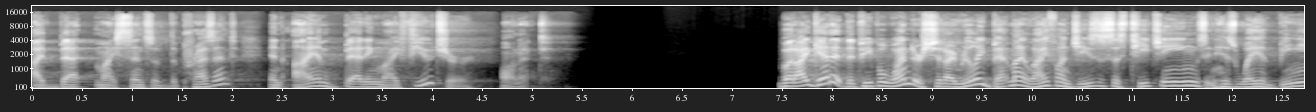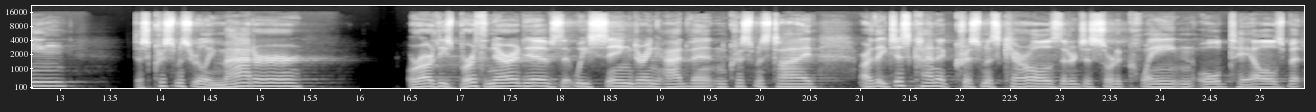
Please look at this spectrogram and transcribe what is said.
I've bet my sense of the present, and I am betting my future on it. But I get it that people wonder should I really bet my life on Jesus' teachings and his way of being? Does Christmas really matter? Or are these birth narratives that we sing during Advent and Christmastide, are they just kind of Christmas carols that are just sort of quaint and old tales, but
